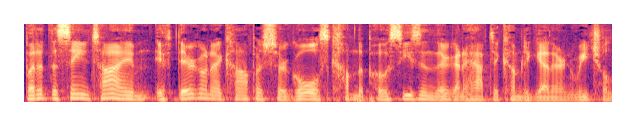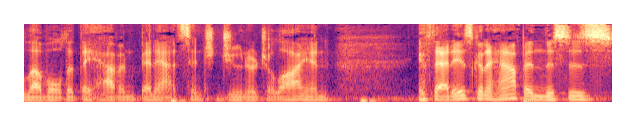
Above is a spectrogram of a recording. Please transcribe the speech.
But at the same time, if they're going to accomplish their goals come the postseason, they're going to have to come together and reach a level that they haven't been at since June or July. And if that is going to happen, this is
